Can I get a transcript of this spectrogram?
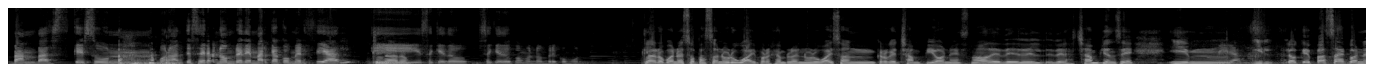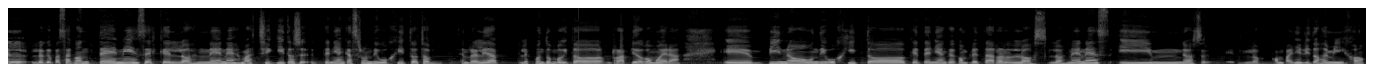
Bambas, que es un, bueno, antes era nombre de marca comercial y se quedó, se quedó como nombre común. Claro, bueno, eso pasó en Uruguay, por ejemplo. En Uruguay son, creo que, campeones, ¿no? De, de, las Champions, sí. Y, mm, y, lo que pasa con el, lo que pasa con tenis es que los nenes más chiquitos tenían que hacer un dibujito. Esto, en realidad, les cuento un poquito rápido cómo era. Eh, vino un dibujito que tenían que completar los, los nenes y mm, los, los compañeritos de mi hijo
